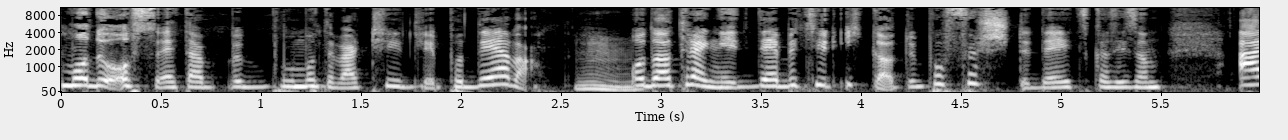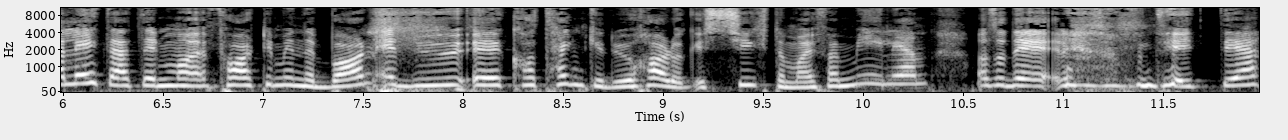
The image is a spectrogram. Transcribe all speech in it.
må du også etab på en måte være tydelig på det, da. Mm. Og da trenger, Det betyr ikke at du på første date skal si sånn Jeg leter etter far til mine barn. Er du, eh, hva tenker du, Har dere sykdommer i familien? Altså, det, liksom- det er ikke det.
